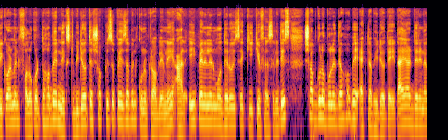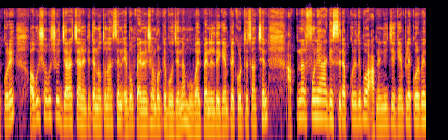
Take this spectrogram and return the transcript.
রিকোয়ারমেন্ট ফলো করতে হবে নেক্সট ভিডিওতে সব কিছু পেয়ে যাবেন, কোনো প্রবলেম নেই। আর এই প্যানেলের মধ্যে রয়েছে কি কি ফ্যাসিলিটিস সবগুলো বলে দেওয়া হবে একটা ভিডিওতেই তাই আর দেরি না করে অবশ্যই অবশ্যই যারা চ্যানেলটিতে নতুন আছেন এবং প্যানেল সম্পর্কে বোঝেন না মোবাইল প্যানেল দিয়ে গেম প্লে করতে চাচ্ছেন, আপনার ফোনে আগে সেট আপ করে দেবো, আপনি নিজে গেম প্লে করবেন,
